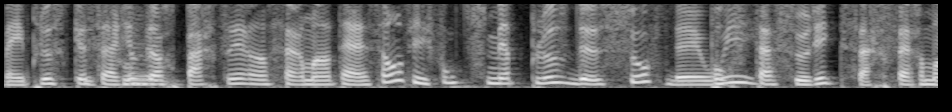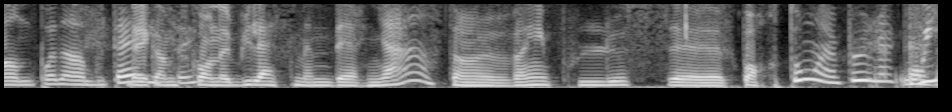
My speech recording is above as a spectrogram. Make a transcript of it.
Ben plus que ça risque de repartir en fermentation, fait il faut que tu mettes plus de soufre Ben pour oui. t'assurer que ça refermente pas dans la bouteille. Ben, comme ce qu'on a bu la semaine dernière, c'est un vin plus euh, Porto un peu, là, que Oui,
